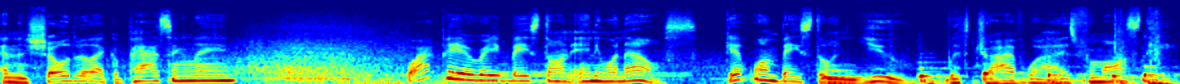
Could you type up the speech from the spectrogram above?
and the shoulder like a passing lane. Why pay a rate based on anyone else? Get one based on you with DriveWise from Allstate.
